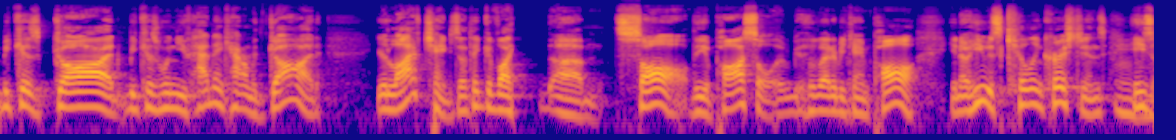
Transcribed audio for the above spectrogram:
because God. Because when you've had an encounter with God. Your life changes. I think of like um, Saul, the apostle, who later became Paul. You know, he was killing Christians. He's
